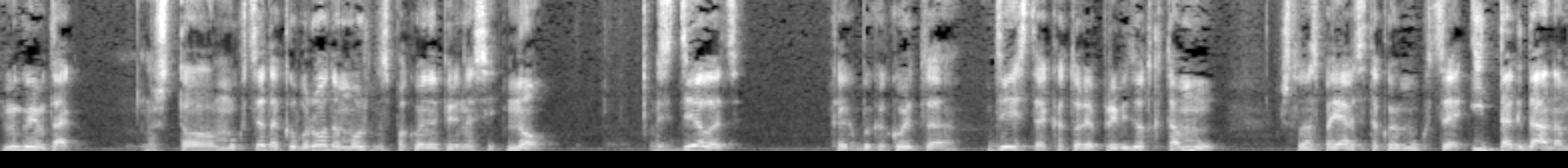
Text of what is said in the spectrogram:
И мы говорим так, что мукце такого рода можно спокойно переносить. Но сделать как бы какое-то действие, которое приведет к тому, что у нас появится такое мукце, и тогда нам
